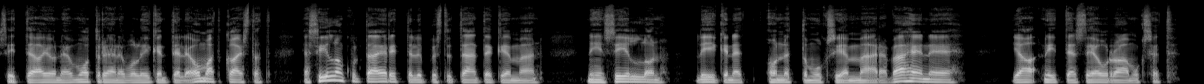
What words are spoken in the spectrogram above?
sitten ajoneuvo, moottoriajoneuvoliikenteelle omat kaistat. Ja silloin, kun tämä erittely pystytään tekemään, niin silloin liikenneonnettomuuksien määrä vähenee ja niiden seuraamukset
